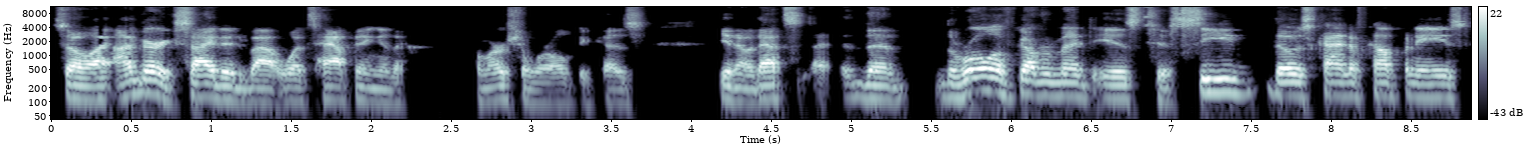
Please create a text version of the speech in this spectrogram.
So I, I'm very excited about what's happening in the commercial world because you know that's the the role of government is to seed those kind of companies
